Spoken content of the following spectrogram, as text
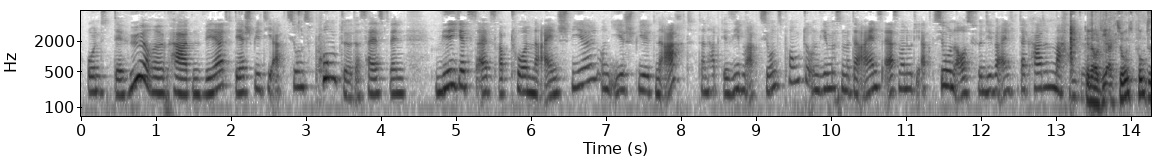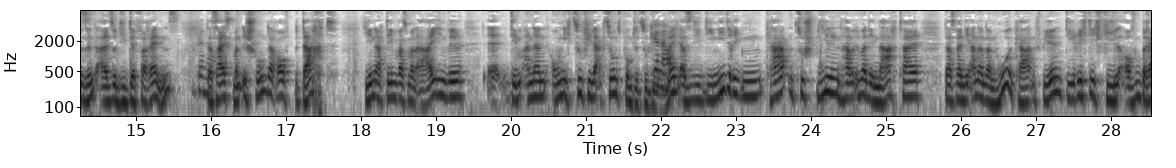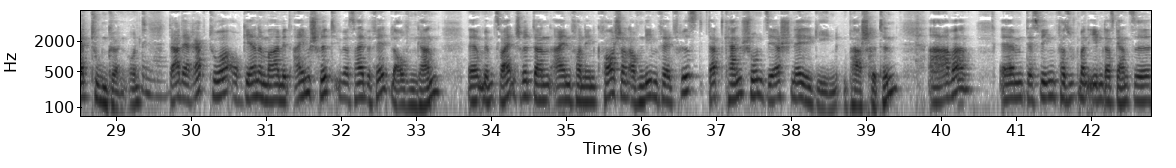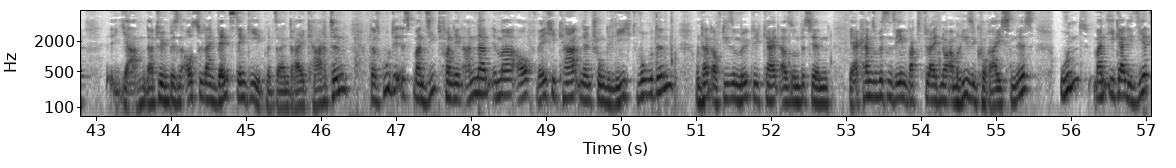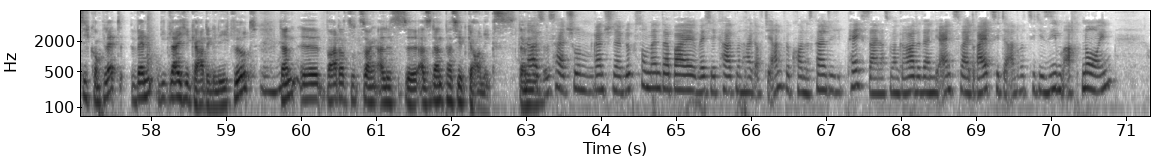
Und der höhere Kartenwert, der spielt die Aktionspunkte. Das heißt, wenn wir jetzt als Raptoren eine 1 spielen und ihr spielt eine 8, dann habt ihr sieben Aktionspunkte und wir müssen mit der 1 erstmal nur die Aktion ausführen, die wir eigentlich mit der Karte machen dürfen. genau. Die Aktionspunkte sind also die Differenz. Genau. Das heißt, man ist schon darauf bedacht, je nachdem, was man erreichen will, äh, dem anderen auch nicht zu viele Aktionspunkte zu geben. Genau. Nicht? Also die, die niedrigen Karten zu spielen haben immer den Nachteil, dass wenn die anderen dann hohe Karten spielen, die richtig viel auf dem Brett tun können. Und Genau. da der Raptor auch gerne mal mit einem Schritt übers halbe Feld laufen kann, äh, mit dem zweiten Schritt dann einen von den Forschern auf dem Nebenfeld frisst, das kann schon sehr schnell gehen mit ein paar Schritten. Aber ähm, deswegen versucht man eben das Ganze, äh, ja, natürlich ein bisschen auszugleichen, wenn es denn geht, mit seinen drei Karten. Das Gute ist, man sieht von den anderen immer auch, welche Karten denn schon gelegt wurden und hat auf diese Möglichkeit also ein bisschen, ja, kann so ein bisschen sehen, was vielleicht noch am risikoreichsten ist. Und man egalisiert sich komplett, wenn die gleiche Karte gelegt wird. Dann äh, war das sozusagen alles, äh, also dann passiert gar nichts. Dann, Genau, es ist halt schon ein ganz schöner Glücksmoment dabei, welche Karte man halt auf die Hand bekommt. Es kann natürlich Pech sein, dass man gerade dann die 1, 2, 3 zieht, der andere zieht die 7, 8, 9.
